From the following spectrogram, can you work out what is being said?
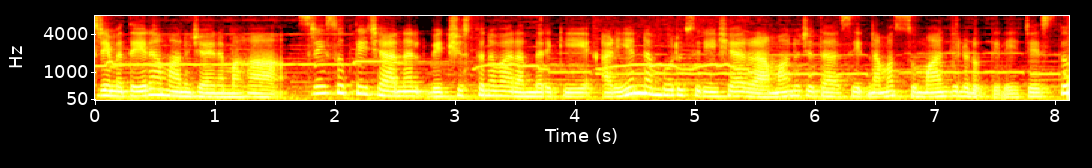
శ్రీమతే రామానుజాయ నమ శ్రీ సుక్తి ఛానల్ వీక్షిస్తున్న వారందరికీ అడియన్ నంబూరు శిరీష రామానుజదాసి నమస్సుమాంజలుడు తెలియజేస్తూ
